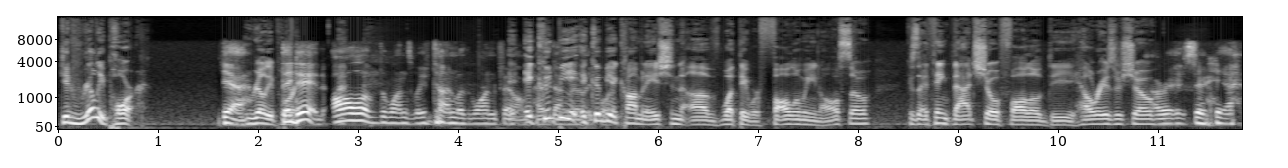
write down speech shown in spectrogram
did really poor. Yeah, Really They did all of the ones we've done with one film. It, it could be really it could be a combination of what they were following also because I think that show followed the Hellraiser show, Eraser, yeah.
